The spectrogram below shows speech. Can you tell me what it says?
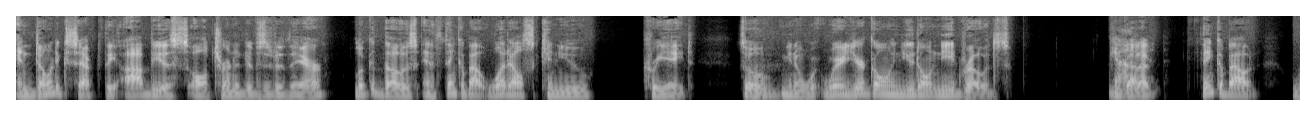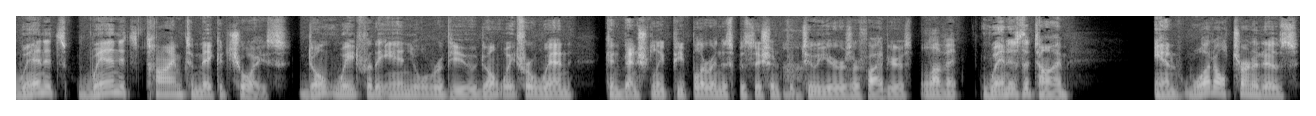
and don't accept the obvious alternatives that are there. Look at those and think about what else can you create. So, mm. you know, wh- where you're going, you don't need roads. You got to think about when it's when it's time to make a choice. Don't wait for the annual review. Don't wait for when conventionally people are in this position for uh 2 years or 5 years. Love it. When is the time? And what alternatives,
